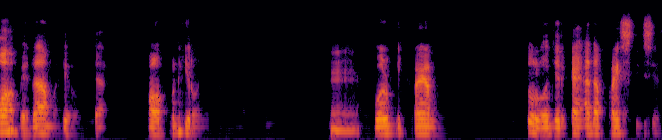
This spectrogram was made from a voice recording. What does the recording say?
wah beda sama hero dia walaupun hero nya sama hmm. gue lebih keren itu loh jadi kayak ada prestisnya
